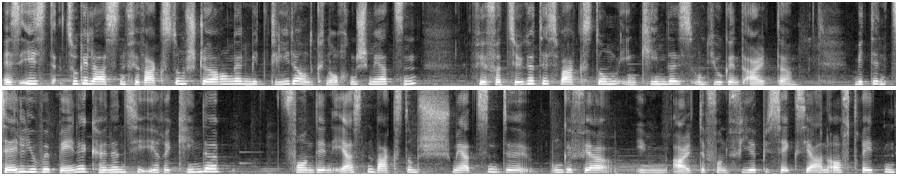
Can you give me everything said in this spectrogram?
Es ist zugelassen für Wachstumsstörungen mit Glieder- und Knochenschmerzen, für verzögertes Wachstum in Kindes- und Jugendalter. Mit den Zelljuwebene können Sie Ihre Kinder von den ersten Wachstumsschmerzen, die ungefähr im Alter von vier bis sechs Jahren auftreten,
